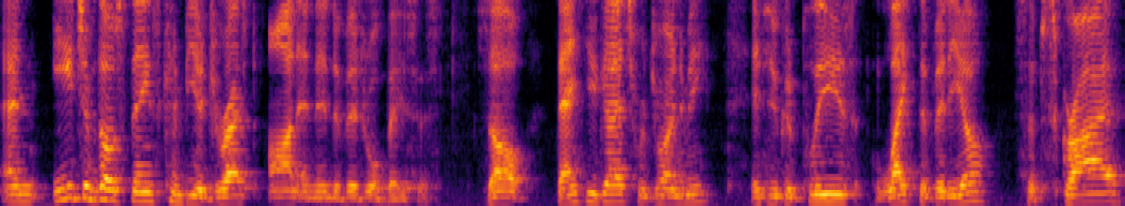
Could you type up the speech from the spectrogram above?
And each of those things can be addressed on an individual basis. So thank you guys for joining me. If you could please like the video, subscribe,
